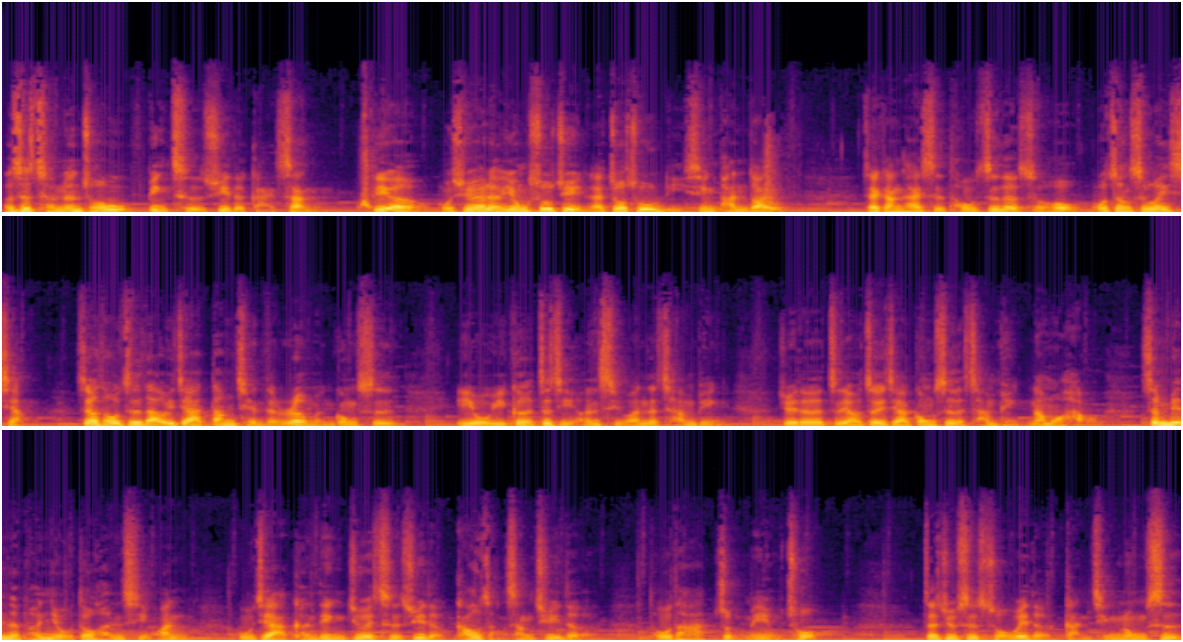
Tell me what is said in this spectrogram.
而是承认错误并持续的改善。第二，我学会了用数据来做出理性判断。在刚开始投资的时候，我总是会想，只要投资到一家当前的热门公司，有一个自己很喜欢的产品，觉得只要这家公司的产品那么好，身边的朋友都很喜欢。股价肯定就会持续的高涨上去的，投它准没有错。这就是所谓的感情弄事，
